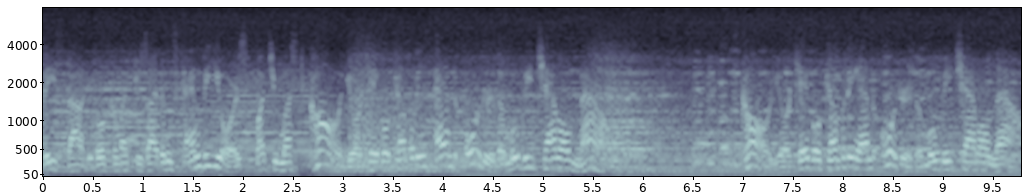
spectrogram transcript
These valuable collector's items can be yours, but you must call your cable company and order the Movie Channel now. Call your cable company and order the Movie Channel now.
